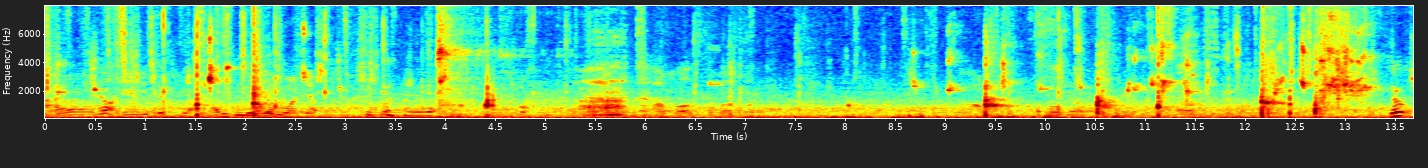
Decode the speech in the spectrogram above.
Uh, no, I didn't need to. Yeah, I didn't do the other one, Jeff. This one, yeah, yeah. Nope.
